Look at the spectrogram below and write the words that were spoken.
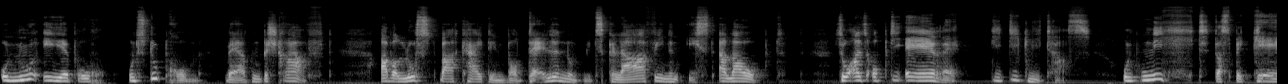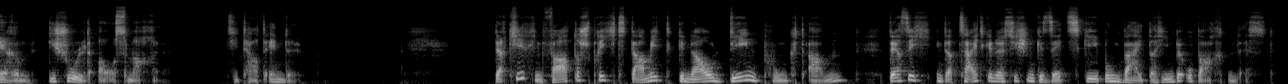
und nur Ehebruch und Stuprum werden bestraft. Aber Lustbarkeit in Bordellen und mit Sklavinnen ist erlaubt. So als ob die Ehre, die Dignitas und nicht das Begehren die Schuld ausmache. Zitat Ende. Der Kirchenvater spricht damit genau den Punkt an, der sich in der zeitgenössischen Gesetzgebung weiterhin beobachten lässt.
